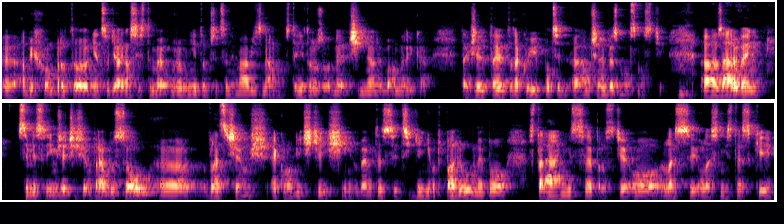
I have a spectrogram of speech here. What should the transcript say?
e, abychom proto něco dělali na systémové úrovni, to přece nemá význam. Stejně to rozhodne Čína nebo Amerika. Takže to je to takový pocit e, naučené bezmocnosti. Hmm. Zároveň si myslím, že Češi opravdu jsou e, v lecčemž ekologičtější. Vemte si třídění odpadu nebo starání se prostě o lesy, o lesní stezky.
